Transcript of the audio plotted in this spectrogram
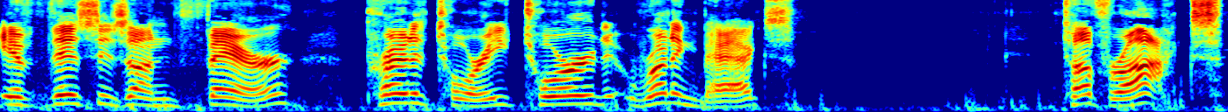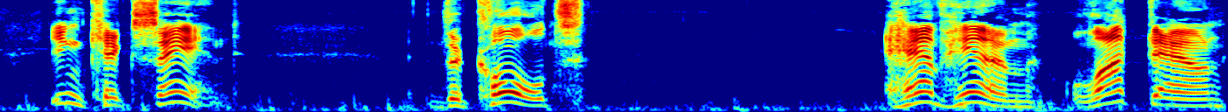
If this is unfair, predatory toward running backs, tough rocks. You can kick sand. The Colts have him locked down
